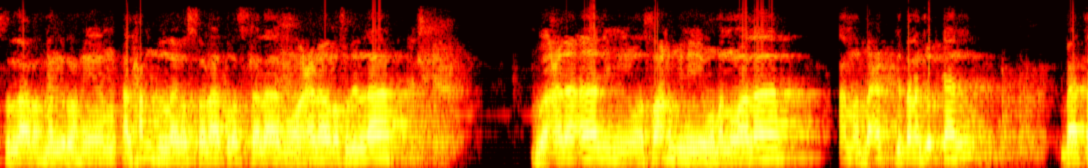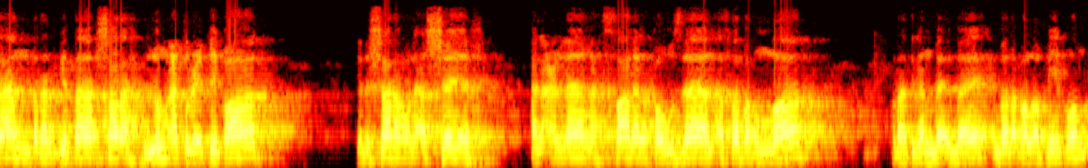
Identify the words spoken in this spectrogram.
Bismillahirrahmanirrahim. Alhamdulillah wassalatu wassalamu ala Rasulillah wa ala alihi wa sahbihi wa man wala. Amma ba'd kita lanjutkan bacaan terhadap kitab Syarah Lum'atul I'tiqad yang disyarah oleh Asy-Syaikh Al-'Allamah Shalal Fauzan asbahullah. Perhatikan baik-baik barakallahu fikum.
